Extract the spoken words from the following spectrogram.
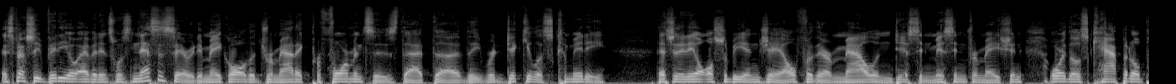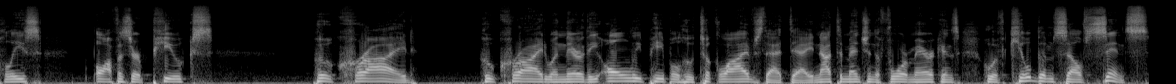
especially video evidence, was necessary to make all the dramatic performances that uh, the ridiculous committee that said they all should be in jail for their mal and dis and misinformation, or those Capitol Police officer pukes who cried who cried when they're the only people who took lives that day, not to mention the four Americans who have killed themselves since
